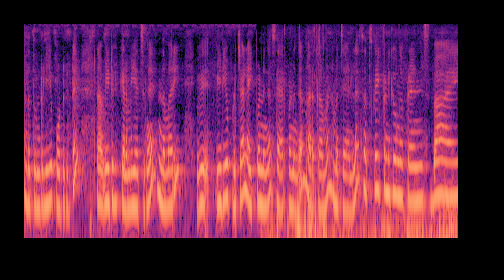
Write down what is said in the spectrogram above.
அந்த துண்டுலேயே போட்டுக்கிட்டு நான் வீட்டுக்கு கிளம்பியாச்சுங்க. இந்த மாதிரி வீடியோ பிடிச்சா லைக் பண்ணுங்கள் ஷேர் பண்ணுங்கள் மறக்காமல் நம்ம சேனலை சப்ஸ்கிரைப் பண்ணிக்கோங்க ஃப்ரெண்ட்ஸ் பாய்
